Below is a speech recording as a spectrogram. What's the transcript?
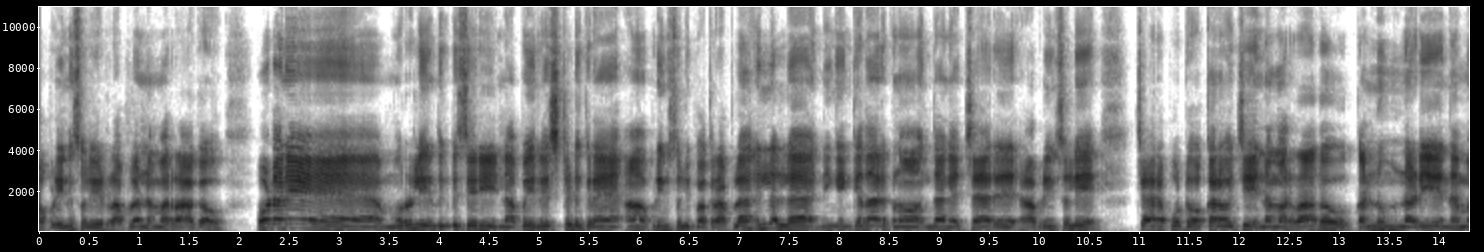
அப்படின்னு சொல்லிடுறாப்புல நம்ம ராகவ். உடனே முரளி இருந்துக்கிட்டு சரி நான் போய் ரெஸ்ட் எடுக்கிறேன் ஆ அப்படின்னு சொல்லி பார்க்குறாப்புல இல்லை இல்லை நீங்கள் இங்கே தான் இருக்கணும் இந்தாங்க சேரு அப்படின்னு சொல்லி சேரை போட்டு உட்கார வச்சு நம்ம ராகவ் கண்ணு முன்னாடியே நம்ம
